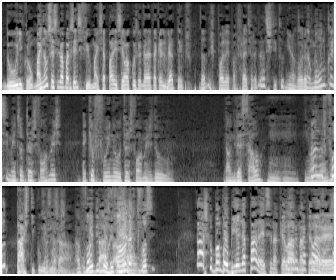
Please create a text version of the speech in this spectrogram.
do Unicron. Mas não sei se ele vai aparecer nesse filme, mas se aparecer é uma coisa que a galera tá querendo ver há tempos. Dando spoiler aí pra Fred, Fred vai assistir tudinho agora. Não, pô. meu único conhecimento sobre Transformers é que eu fui no Transformers do da Universal em, em, em Orlando. Fantástico, meu irmão. Sensacional. Ah, O medo de morrer foi Aonde é real. que tu fosse? Eu acho que o Bumblebee ele aparece naquela. Claro que naquela aparece,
